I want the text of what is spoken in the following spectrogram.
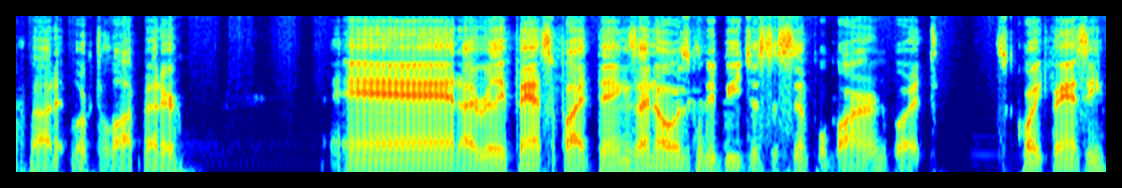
I thought it looked a lot better. And I really fancified things. I know it was going to be just a simple barn, but it's quite fancy.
